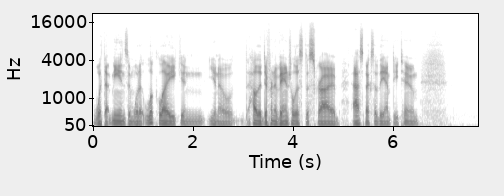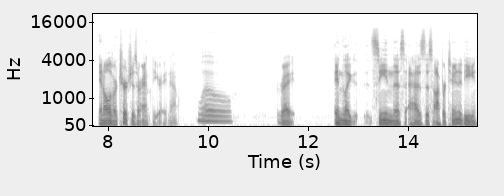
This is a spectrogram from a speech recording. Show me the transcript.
what that means and what it looked like and, you know, how the different evangelists describe aspects of the empty tomb. And all of our churches are empty right now, Whoa. right? And like seeing this as this opportunity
